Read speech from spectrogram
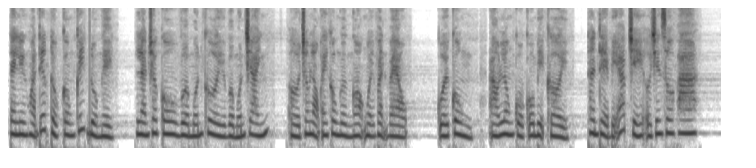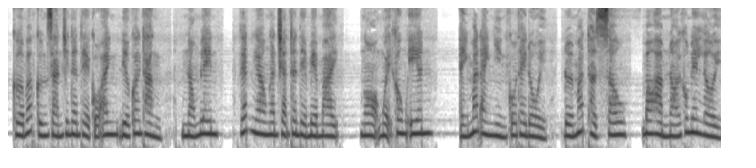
Tay linh hoạt tiếp tục công kích đùa nghịch, Làm cho cô vừa muốn cười vừa muốn tránh. Ở trong lòng anh không ngừng ngọ nguậy vặn vẹo. Cuối cùng, áo lông của cô bị cởi, Thân thể bị áp chế ở trên sofa. Cơ bắp cứng rắn trên thân thể của anh đều căng thẳng, Nóng lên, Gắt gao ngăn chặn thân thể mềm mại. Ngọ nguậy không yên. Ánh mắt anh nhìn cô thay đổi Đôi mắt thật sâu Bao hàm nói không lên lời.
